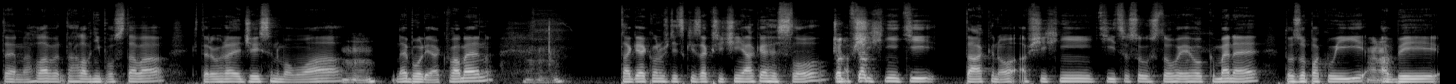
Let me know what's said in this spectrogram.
ten hlav, ta hlavní postava, kterou hraje Jason Momoa, mm-hmm. neboli Aquaman, mm-hmm tak jak on vždycky zakřičí nějaké heslo čot, a všichni ti, tak no, a všichni ti, co jsou z toho jeho kmene, to zopakují, ano. aby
